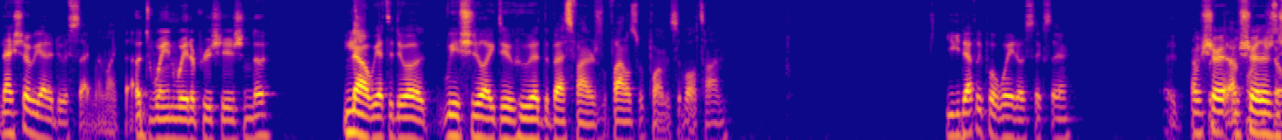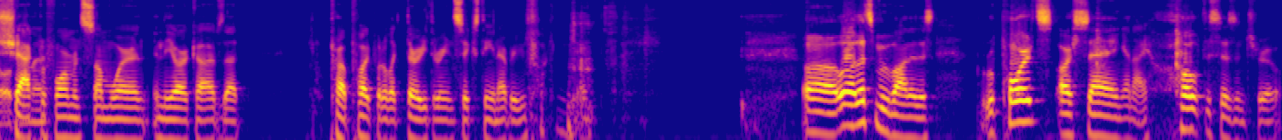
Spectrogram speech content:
next show. We got to do a segment like that. A Dwyane Wade appreciation day. No, we have to do a. We should like do who had the best finals finals performance of all time. You could definitely put Wade 06 there. It I'm sure. I'm sure there's a show up on Shaq there. performance somewhere in, in the archives that probably put up like 33 and 16 every fucking game. uh, well, let's move on to this. Reports are saying, and I hope this isn't true,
